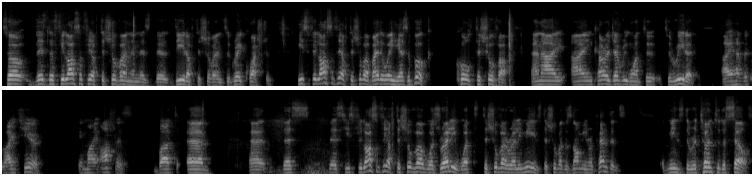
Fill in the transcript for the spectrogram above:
So there's the philosophy of Teshuvah and then there's the deed of Teshuvah. And it's a great question. His philosophy of Teshuvah, by the way, he has a book called Teshuvah. And I, I encourage everyone to, to read it. I have it right here in my office. But um, uh, this, this, his philosophy of Teshuvah was really what Teshuvah really means. Teshuvah does not mean repentance. It means the return to the self.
